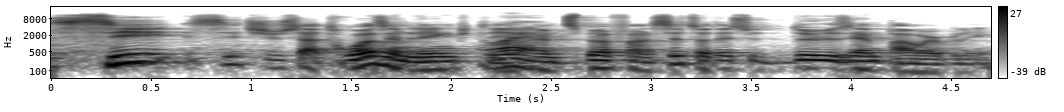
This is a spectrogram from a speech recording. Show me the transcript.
Si, si tu joues sur la troisième ligne puis tu es Ouais. un petit peu offensif, tu vas être sur le deuxième power play.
